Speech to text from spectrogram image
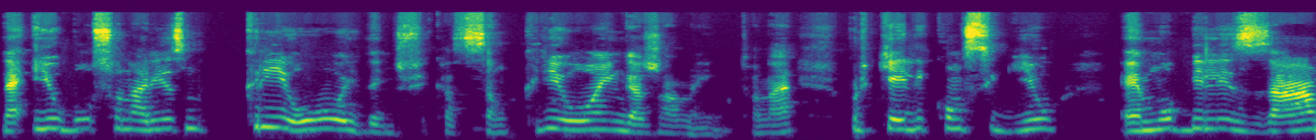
né? E o bolsonarismo criou identificação, criou engajamento, né? Porque ele conseguiu é, mobilizar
